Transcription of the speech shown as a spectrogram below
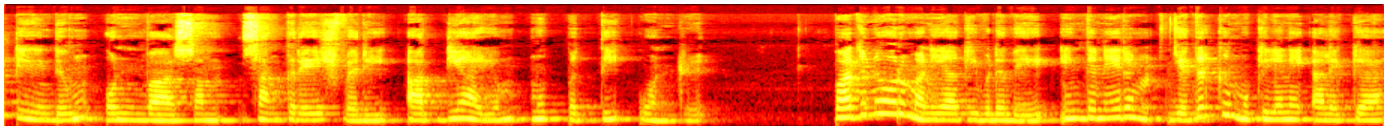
கண்கள் தீண்டும் உன்வாசம் சங்கரேஸ்வரி அத்தியாயம் முப்பத்தி ஒன்று. பதினோரு மணியாகிவிடவே இந்த நேரம் எதற்கு முகிலனை அழைக்க?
